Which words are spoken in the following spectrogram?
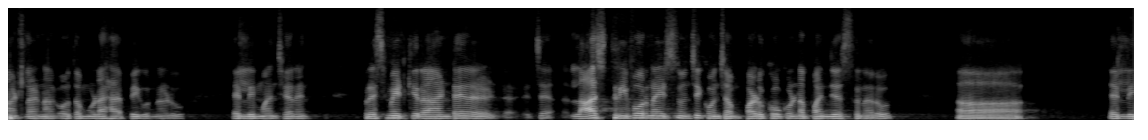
మాట్లాడినా గౌతమ్ కూడా హ్యాపీగా ఉన్నాడు. వెళ్ళి మంచిగానే ప్రెస్ మీట్కి రా అంటే లాస్ట్ త్రీ ఫోర్ నైట్స్ నుంచి కొంచెం పడుకోకుండా పనిచేస్తున్నారు వెళ్ళి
